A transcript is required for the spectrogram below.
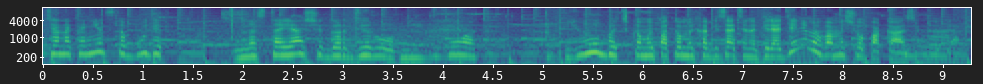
У тебя наконец-то будет настоящий гардеробный. Вот. Юбочка. Мы потом их обязательно переоденем и вам еще покажем, ребята.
